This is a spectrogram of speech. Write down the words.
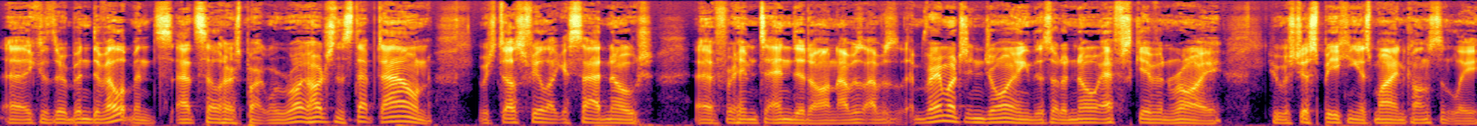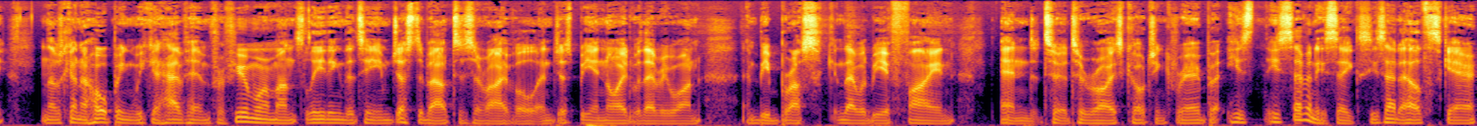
because uh, there have been developments at Selhurst Park where Roy Hodgson stepped down, which does feel like a sad note uh, for him to end it on. I was I was very much enjoying the sort of no f's given Roy, who was just speaking his mind constantly, and I was kind of hoping we could have him for a few more months leading the team just about to survival and just be annoyed with everyone and be brusque, and that would be a fine end to, to Roy's coaching career. But he's he's 76. He's had a health scare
